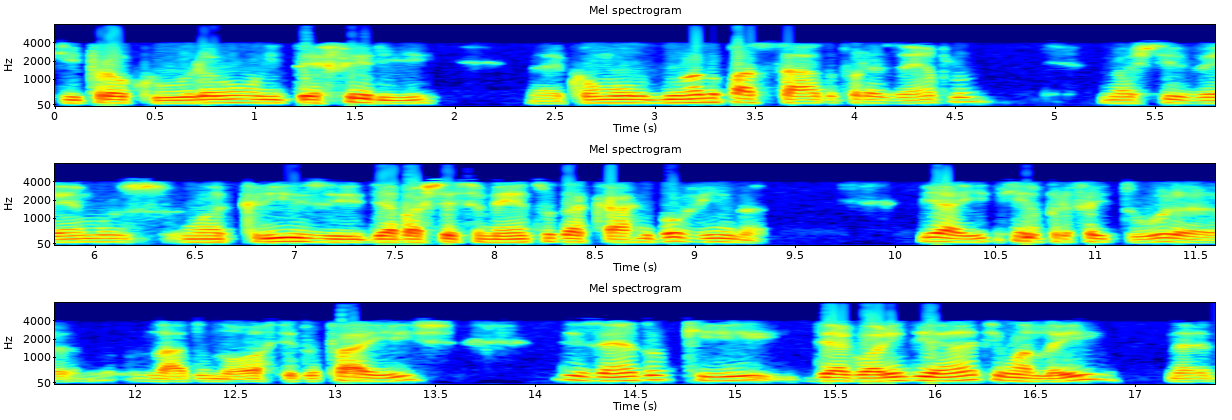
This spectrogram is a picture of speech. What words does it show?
que procuram interferir. Né? Como no ano passado, por exemplo, nós tivemos uma crise de abastecimento da carne bovina. E aí tinha a prefeitura lá do norte do país dizendo que, de agora em diante, uma lei né,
